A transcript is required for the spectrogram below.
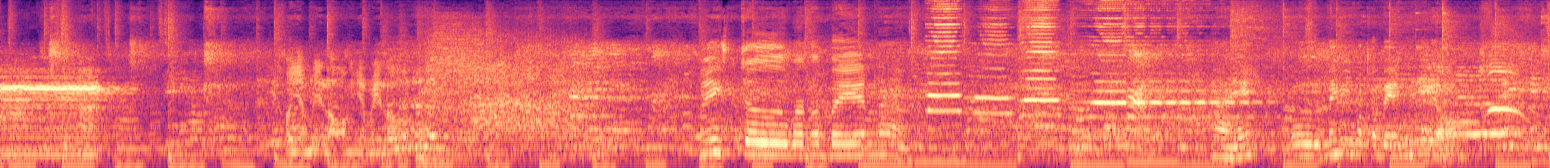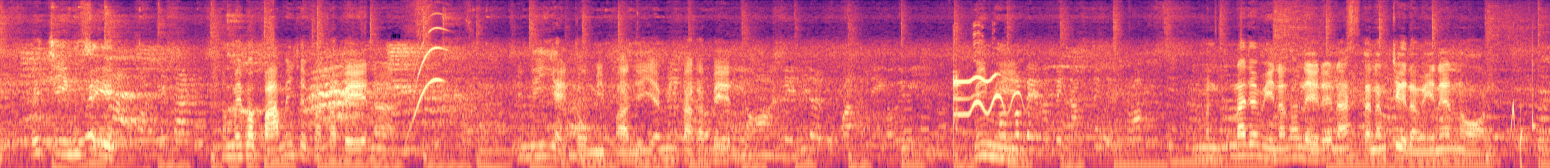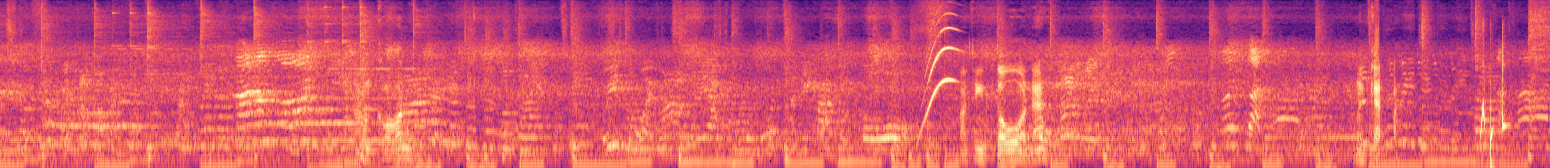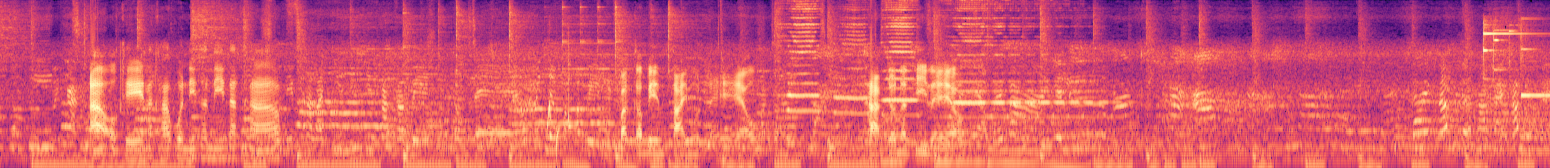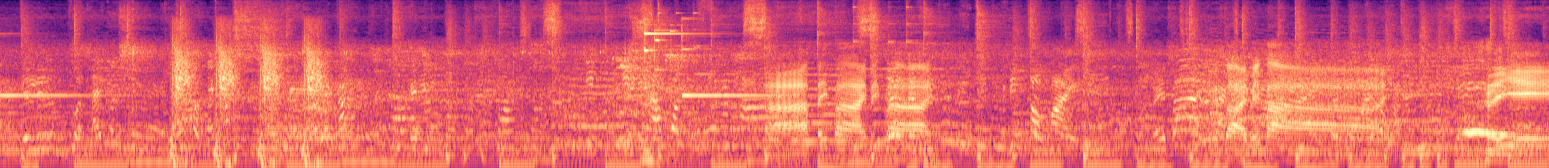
เขายังไม่ร้องยังไม่ร้อง ไม่เจอปลากระเบนอะ ไหน ออไม่มีปลากระเบนที่นี่เหรอไม่จริงสิทำไมป๊าป๊าไม่เจอปลากระเบนอะที่นี่ใหญ่โตมีปลาเยอะแยะมีปลากระเบนเนาะในที่เราดูปลาทะเลก็ไม่มีไม่มีเพราะมันเป็นมันเป็นน้ำจืดใช่ปะมันน่าจะมีน้ำทะเลด้วยนะ แต่น้ำจืดอะมีแน่นอนอามังกรอุ้ยสวยมากเลยอะคุณรู้อันนี้ปลาสิงโตปลาสิงโตนะสวย มากเลยมันกัดปะอ่าโอเคนะครับ วันนี้เท่านี้นะครับวันนี้ภารกิจที่กินปลากระเบนจบแล้วไม่เจอปลากระเบนปลากระเบนตายหมดแล้วปลากระเบนตายถามเจ้าหน้าที่แล้ว แล้วบ๊ายบายอย่าลืมได้ครับเดี๋ยวพาไปครับอย่าลืมกดไลค์กดแชร์และกดไลค์ครับกดไลค์ครับกระดิ่งครับบ๊ายบายบ๊ายบายคลิปต่อไปบ๊ายบายบ๊ายบาย บ๊ายบายเฮ้ย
